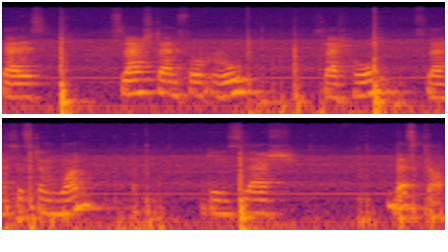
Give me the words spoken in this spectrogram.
that is slash stands for root slash home slash system 1 okay slash desktop.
